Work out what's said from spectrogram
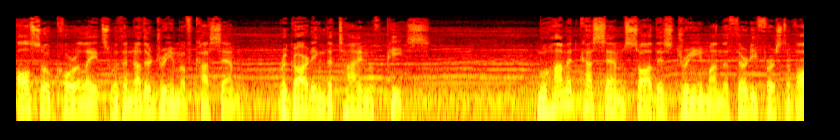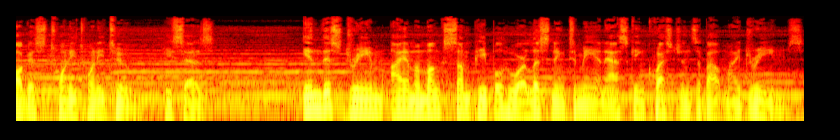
also correlates with another dream of Qasim regarding the time of peace. Muhammad Qasim saw this dream on the 31st of August 2022. He says, In this dream, I am amongst some people who are listening to me and asking questions about my dreams.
